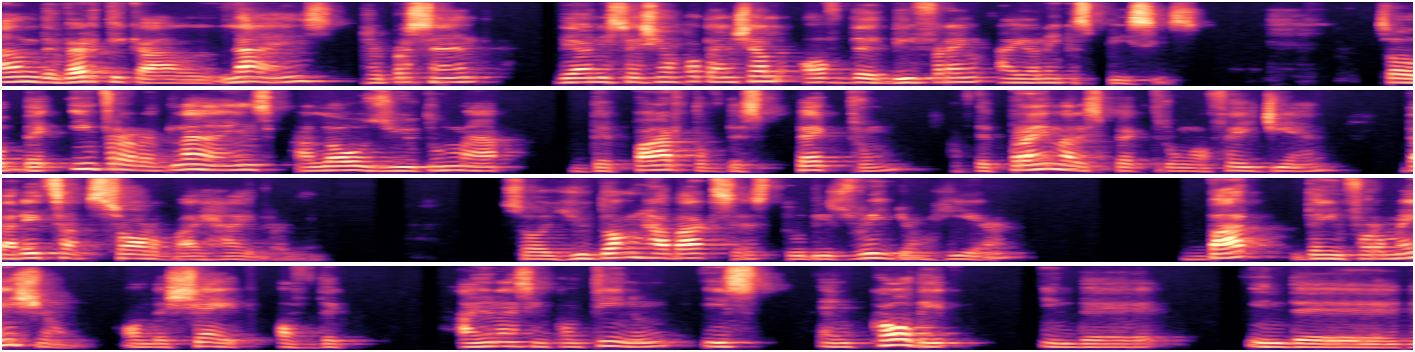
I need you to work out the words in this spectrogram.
and the vertical lines represent the ionization potential of the different ionic species. So the infrared lines allows you to map the part of the spectrum, of the primary spectrum of AGN that it's absorbed by hydrogen. So you don't have access to this region here, but the information on the shape of the ionizing continuum is encoded in the in the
